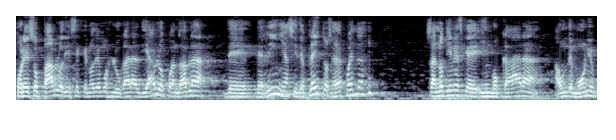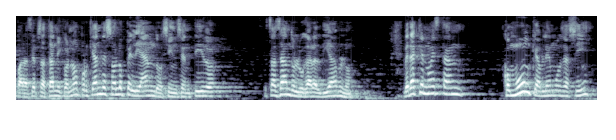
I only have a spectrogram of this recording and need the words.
Por eso Pablo dice que no demos lugar al diablo cuando habla de, riñas y de pleitos, ¿se da cuenta? O sea, no tienes que invocar a, a, un demonio para ser satánico, no, porque andes solo peleando sin sentido, estás dando lugar al diablo. ¿Verdad que no es tan común que hablemos así?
